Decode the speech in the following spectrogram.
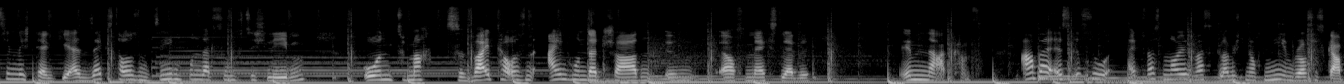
ziemlich tanky. Er hat 6750 Leben und macht 2100 Schaden im, auf Max Level im Nahkampf. Aber es ist so etwas Neues, was glaube ich noch nie im Rosses gab.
